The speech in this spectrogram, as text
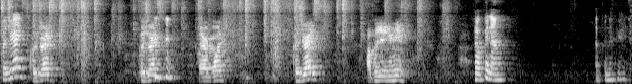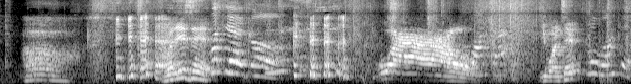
Close your eyes. Close your eyes. Close your eyes. there, I'm going. Close your eyes. I'll put it in your hand. Open them. Open up your eyes. What is it? What's it? Wow! You want it? We want it.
